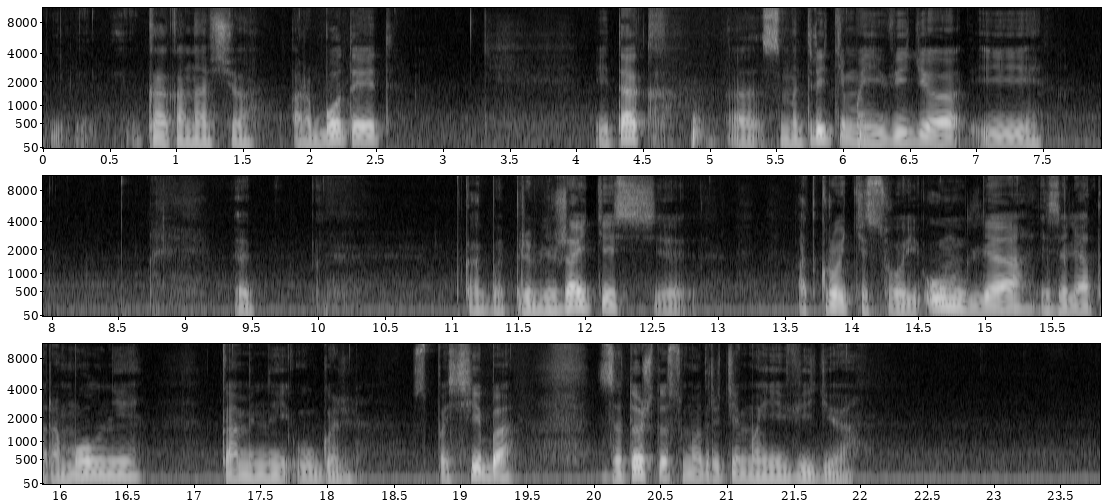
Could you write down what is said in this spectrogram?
как она все работает. Итак, э, смотрите мои видео и э, как бы приближайтесь, э, откройте свой ум для изолятора молнии каменный уголь. Спасибо за то, что смотрите мои видео.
